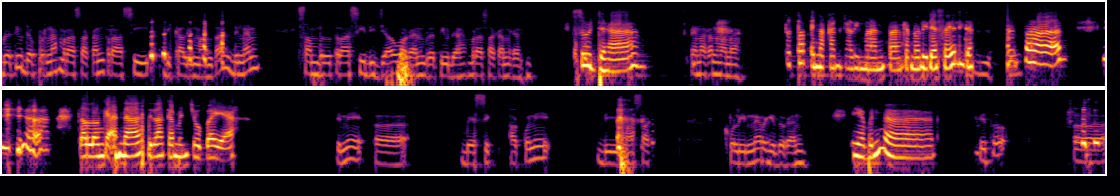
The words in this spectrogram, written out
berarti udah pernah merasakan terasi di Kalimantan dengan sambal terasi di Jawa kan? Berarti udah merasakan kan? Sudah. Enakan mana? Tetap enakan Kalimantan karena lidah saya lidah gitu. Kalimantan. Iya. Kalau nggak Anda silakan mencoba ya. Ini uh, basic aku nih dimasak kuliner gitu kan? Iya benar. Itu uh,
